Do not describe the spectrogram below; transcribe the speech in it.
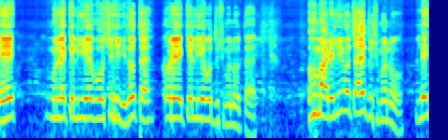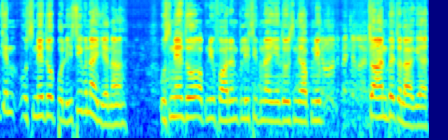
एक मुल्क के लिए वो शहीद होता है और एक के लिए वो दुश्मन होता है। हमारे लिए वो चाहे दुश्मन हो, लेकिन उसने जो पॉलिसी बनाई है ना, उसने जो अपनी फॉरेन पॉलिसी बनाई है, जो उसने अपनी चाँद पे चला गया।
